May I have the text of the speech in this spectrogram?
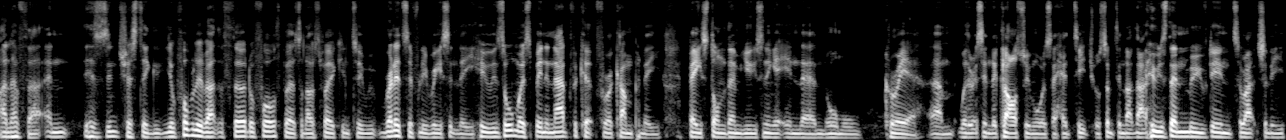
I love that. And it's interesting. You're probably about the third or fourth person I've spoken to relatively recently who has almost been an advocate for a company based on them using it in their normal career, um, whether it's in the classroom or as a head teacher or something like that, who's then moved into actually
